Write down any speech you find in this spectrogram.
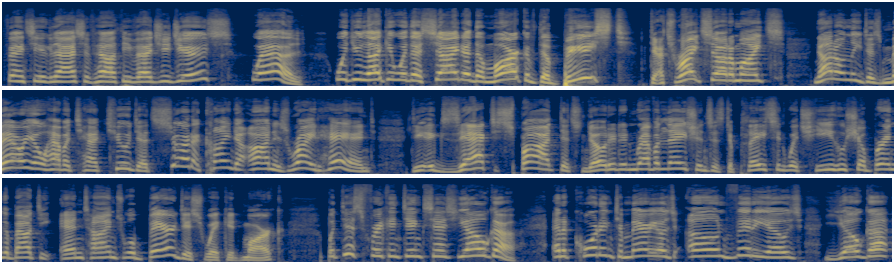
Fancy a glass of healthy veggie juice? Well, would you like it with a side of the mark of the beast? That's right, sodomites. Not only does Mario have a tattoo that's sorta kinda on his right hand, the exact spot that's noted in Revelations is the place in which he who shall bring about the end times will bear this wicked mark. But this freaking thing says yoga. And according to Mario's own videos, yoga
